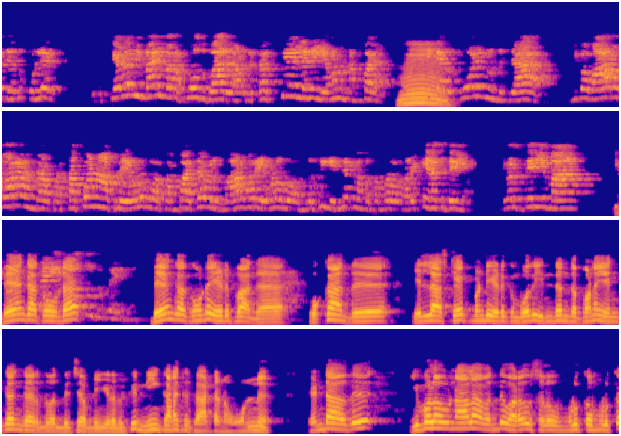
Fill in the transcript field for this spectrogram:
சேர்த்து கொள்ளை. கிளவி மாதிரி வர போகுது பாரு. அவனுக்கு கஷ்டம் இல்லைன்னு எவனும் நம்பல. ம். போலி வந்துச்சா இவ வார வாரம் அந்த தப்பான ஆப்பிள எவ்வளவு சம்பாதிச்சா அவளுக்கு வார வாரம் எவ்வளவு வந்திருக்கு என்ன நம்ம சம்பளம் வரைக்கும் எனக்கு தெரியும். இவளுக்கு தெரியுமா? Bank account அ? பேங்க் அக்கௌண்ட்டை எடுப்பாங்க. உட்காந்து எல்லா ஸ்டேட்மெண்ட்டும் எடுக்கும்போது இந்தந்த பணம் எங்கெங்க இருந்து வந்துச்சு அப்படிங்கிறதுக்கு நீ கணக்கு காட்டணும். ஒன்று ரெண்டாவது இவ்வளவு நாளாக வந்து வரவு செலவு முழுக்க முழுக்க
